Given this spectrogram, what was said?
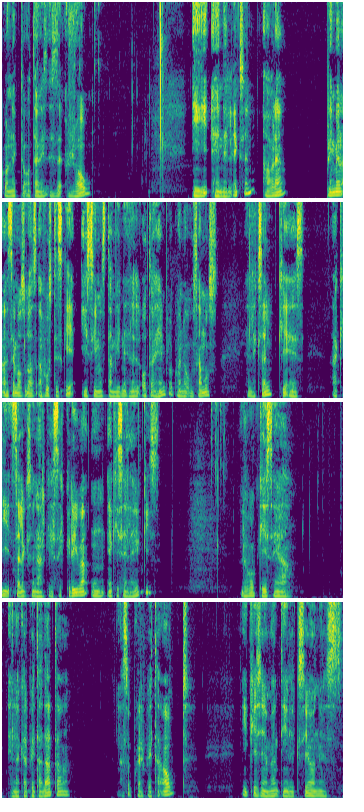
conecto otra vez ese row. Y en el Excel ahora primero hacemos los ajustes que hicimos también en el otro ejemplo cuando usamos el Excel que es aquí seleccionar que se escriba un XLX Luego que sea en la carpeta data, la subcarpeta out y que se llama direcciones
